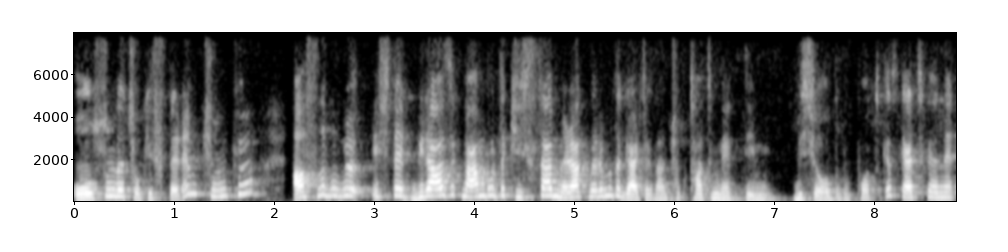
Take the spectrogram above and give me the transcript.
olsun da çok isterim. Çünkü aslında bu işte birazcık ben burada kişisel meraklarımı da gerçekten çok tatmin ettiğim bir şey oldu bu podcast. Gerçekten hani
